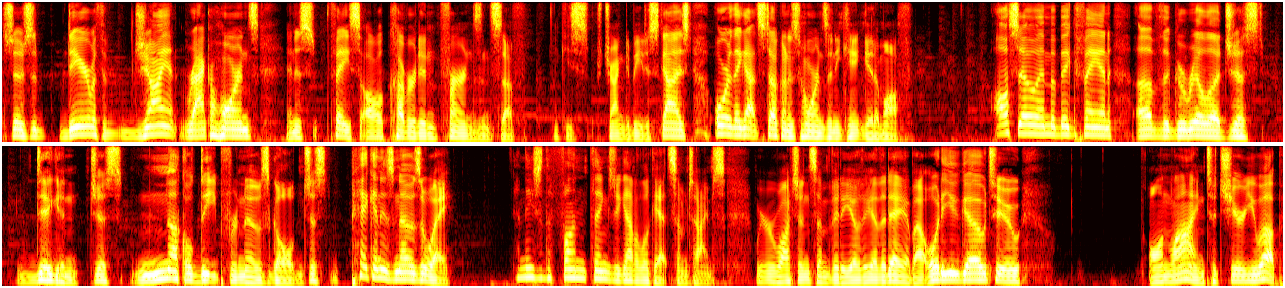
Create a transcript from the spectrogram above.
Shows a deer with a giant rack of horns and his face all covered in ferns and stuff. Like he's trying to be disguised, or they got stuck on his horns and he can't get them off. Also, I'm a big fan of the gorilla just digging, just knuckle deep for nose gold, just picking his nose away. And these are the fun things you got to look at sometimes. We were watching some video the other day about what do you go to online to cheer you up.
